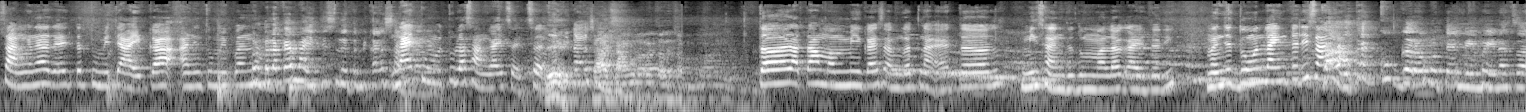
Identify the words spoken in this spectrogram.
सांगणार आहे तर तुम्ही ते ऐका आणि तुम्ही पण पण मला काय माहितीच नाही तुम्ही काय नाही सांगणार? तू तुला सांगायचं आहे चल. ए, काय सांगू नका त्याला? सांगू. तर आता मम्मी काय सांगत नाही तर मी सांगते तुम्हाला काहीतरी. म्हणजे दोन लाईन तरी सांगा. आता खूप गरम होते मे महिन्याचा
